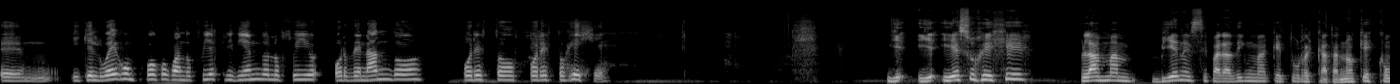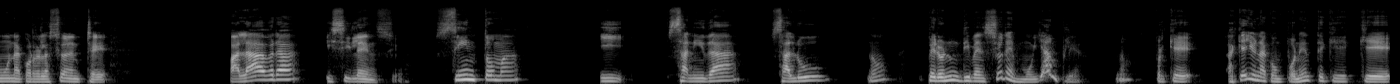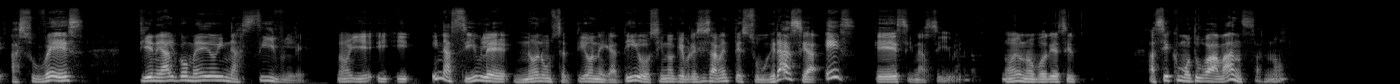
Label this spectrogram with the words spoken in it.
Em, y que luego un poco cuando fui escribiendo lo fui ordenando por estos, por estos ejes. Y, y, esos ejes plasman bien ese paradigma que tú rescatas, ¿no? Que es como una correlación entre palabra y silencio, síntoma y sanidad, salud, ¿no? Pero en dimensiones muy amplias, ¿no? Porque aquí hay una componente que, que a su vez tiene algo medio inacible, ¿no? Y, y, inacible no en un sentido negativo, sino que precisamente su gracia es que es inacible, ¿no? Uno podría decir, así es como tú avanzas, ¿no?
